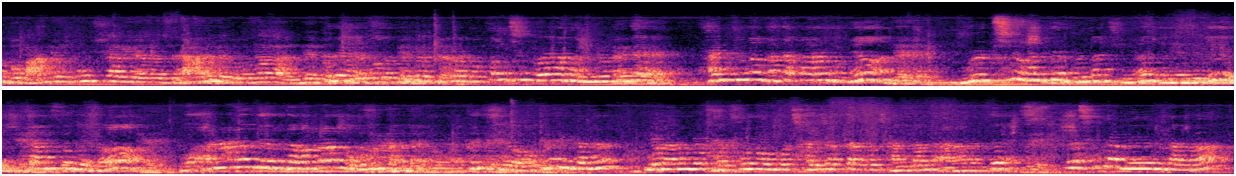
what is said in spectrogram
뭐 만명 통치하기라면서 나름의 농사가 안 되면 그래, 그럴 뭐, 수도 그러니까. 뭐 뻥친 거야, 막 이러는데, 네. 관주만 갖다 깔아놓으면, 네. 물 필요할 때 물만 주면 얘네들이 네. 땅 속에서 네. 원하는 대로다가 빨아먹어준단 말이야. 그렇죠. 그러니까는, 뭐 나는 뭐 100%뭐잘 졌다고 장담은 안 하는데, 네. 생각 외에다가,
